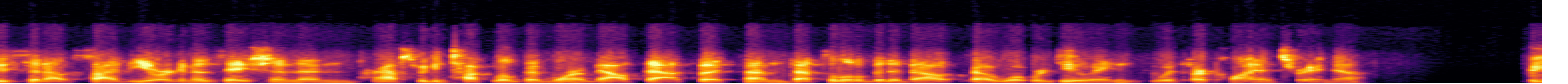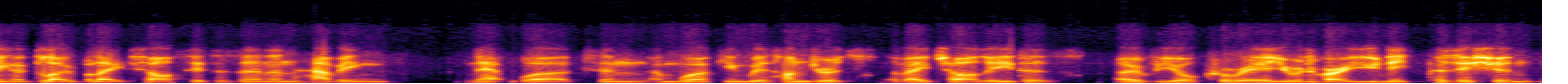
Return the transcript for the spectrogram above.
who sit outside the organization, and perhaps we can talk a little bit more about that. But um, that's a little bit about uh, what we're doing with our clients right now. Being a global HR citizen and having networked and, and working with hundreds of HR leaders over your career, you're in a very unique position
